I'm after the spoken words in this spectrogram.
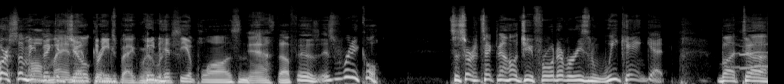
or somebody Oh, make man, a joke, and he'd, he'd hit the applause and Yeah. stuff. It was, it was pretty cool. It's a sort of technology for whatever reason we can't get. But uh,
